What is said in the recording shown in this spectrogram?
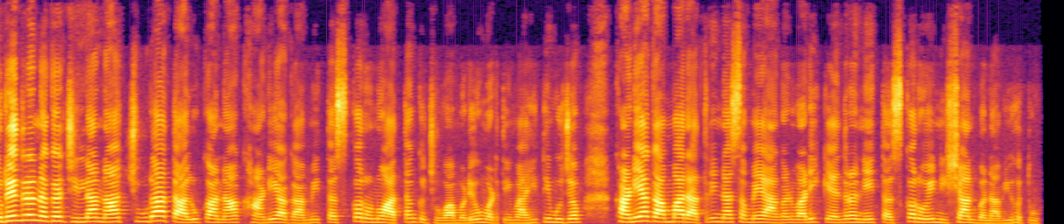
સુરેન્દ્રનગર જિલ્લાના ચૂડા તાલુકાના ખાંડિયા ગામે તસ્કરોનો આતંક જોવા મળ્યો. મળતી માહિતી મુજબ, ખાંડિયા ગામમાં રાત્રિના સમયે આંગણવાડી કેન્દ્રને તસ્કરોએ નિશાન બનાવ્યું હતું.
